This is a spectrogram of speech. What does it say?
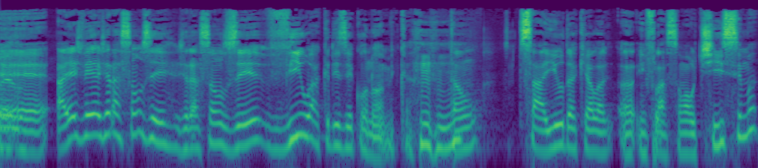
é, aí veio a geração Z. A geração Z viu a crise econômica. Uhum. Então saiu daquela ah, inflação altíssima,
